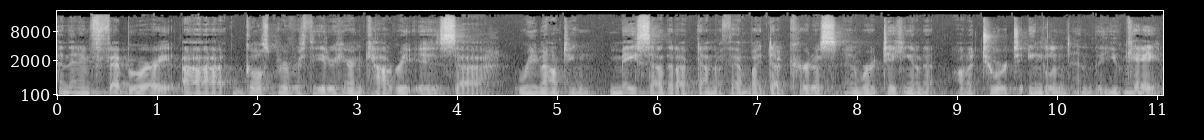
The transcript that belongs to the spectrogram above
And then in February, uh, Ghost River Theatre here in Calgary is uh, remounting Mesa that I've done with them by Doug Curtis, and we're taking on a on a tour to England and the UK.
